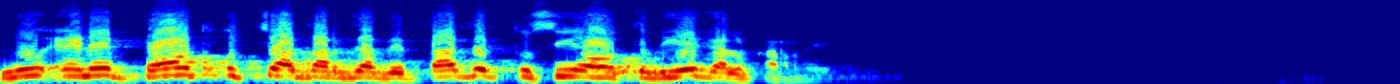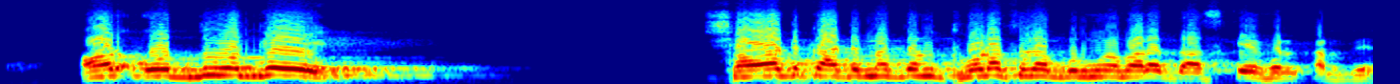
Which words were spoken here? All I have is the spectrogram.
ਨੂੰ ਇਹਨੇ ਬਹੁਤ ਉੱਚਾ ਦਰਜਾ ਦਿੱਤਾ ਤੇ ਤੁਸੀਂ ਔਰਤ ਦੀ ਇਹ ਗੱਲ ਕਰ ਰਹੇ ਔਰ ਉਦੋਂ ਅੱਗੇ ਸ਼ਾਰਟਕਟ ਮੈਂ ਤੁਹਾਨੂੰ ਥੋੜਾ ਥੋੜਾ ਗੁਰੂਆਂ ਬਾਰੇ ਦੱਸ ਕੇ ਫਿਰ ਕਰਦੇ।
